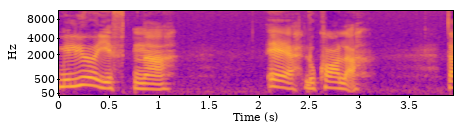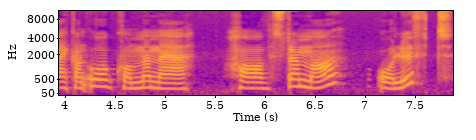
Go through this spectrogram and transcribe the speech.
miljøgiftene er lokale. De kan òg komme med havstrømmer og luft.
